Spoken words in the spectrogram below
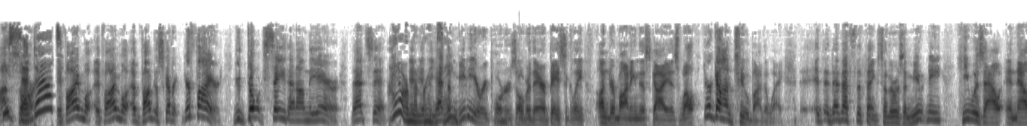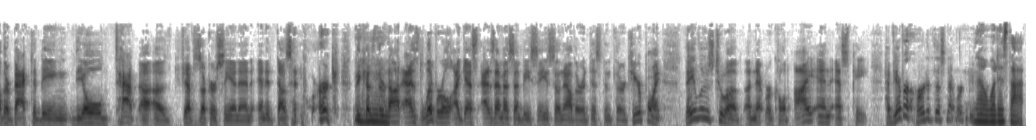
I'm he sorry. said that. If I'm if I'm if I'm discovering you're fired. You don't say that on the air. That's it. I don't remember. And, and you had the media reporters over there basically undermining this guy as well. You're gone too, by the way. That's the thing. So there was a mutiny. He was out, and now they're back to being the old tap uh, uh, Jeff Zucker CNN, and it doesn't work because mm-hmm. they're not as liberal, I guess, as MSNBC. So now they're a distant third. To your point, they lose to a, a network called INSP. Have you ever heard of this network? Before? No. What is that?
